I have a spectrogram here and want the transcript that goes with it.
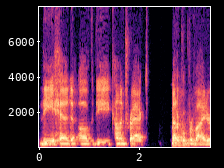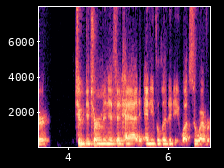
the head of the contract medical provider to determine if it had any validity whatsoever.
